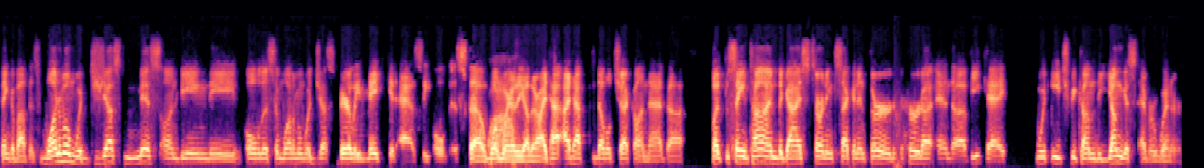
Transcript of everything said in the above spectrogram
think about this. One of them would just miss on being the oldest, and one of them would just barely make it as the oldest, uh, wow. one way or the other. I'd, ha- I'd have to double check on that. Uh, but at the same time, the guys starting second and third, Herta and uh, VeeKay, would each become the youngest ever winner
